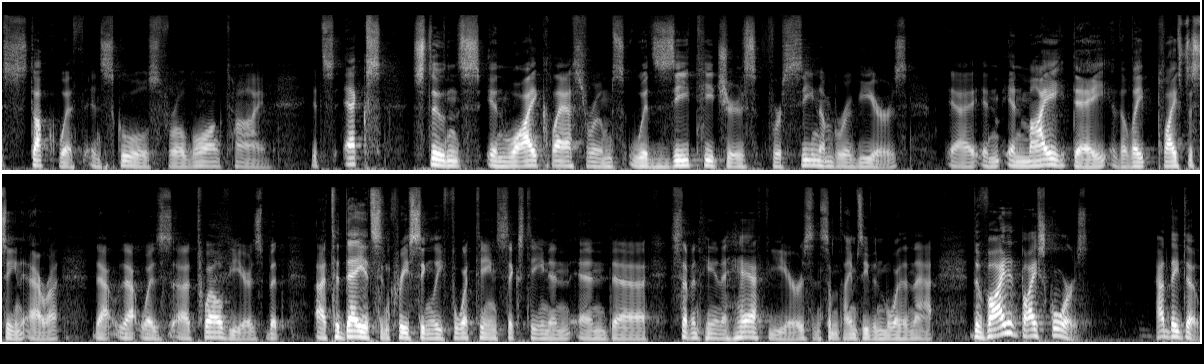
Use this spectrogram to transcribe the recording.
stuck with in schools for a long time. It's X students in Y classrooms with Z teachers for C number of years. Uh, in, in my day, the late Pleistocene era, that, that was uh, 12 years, but uh, today it's increasingly 14, 16, and, and uh, 17 and a half years, and sometimes even more than that, divided by scores. How'd they do?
